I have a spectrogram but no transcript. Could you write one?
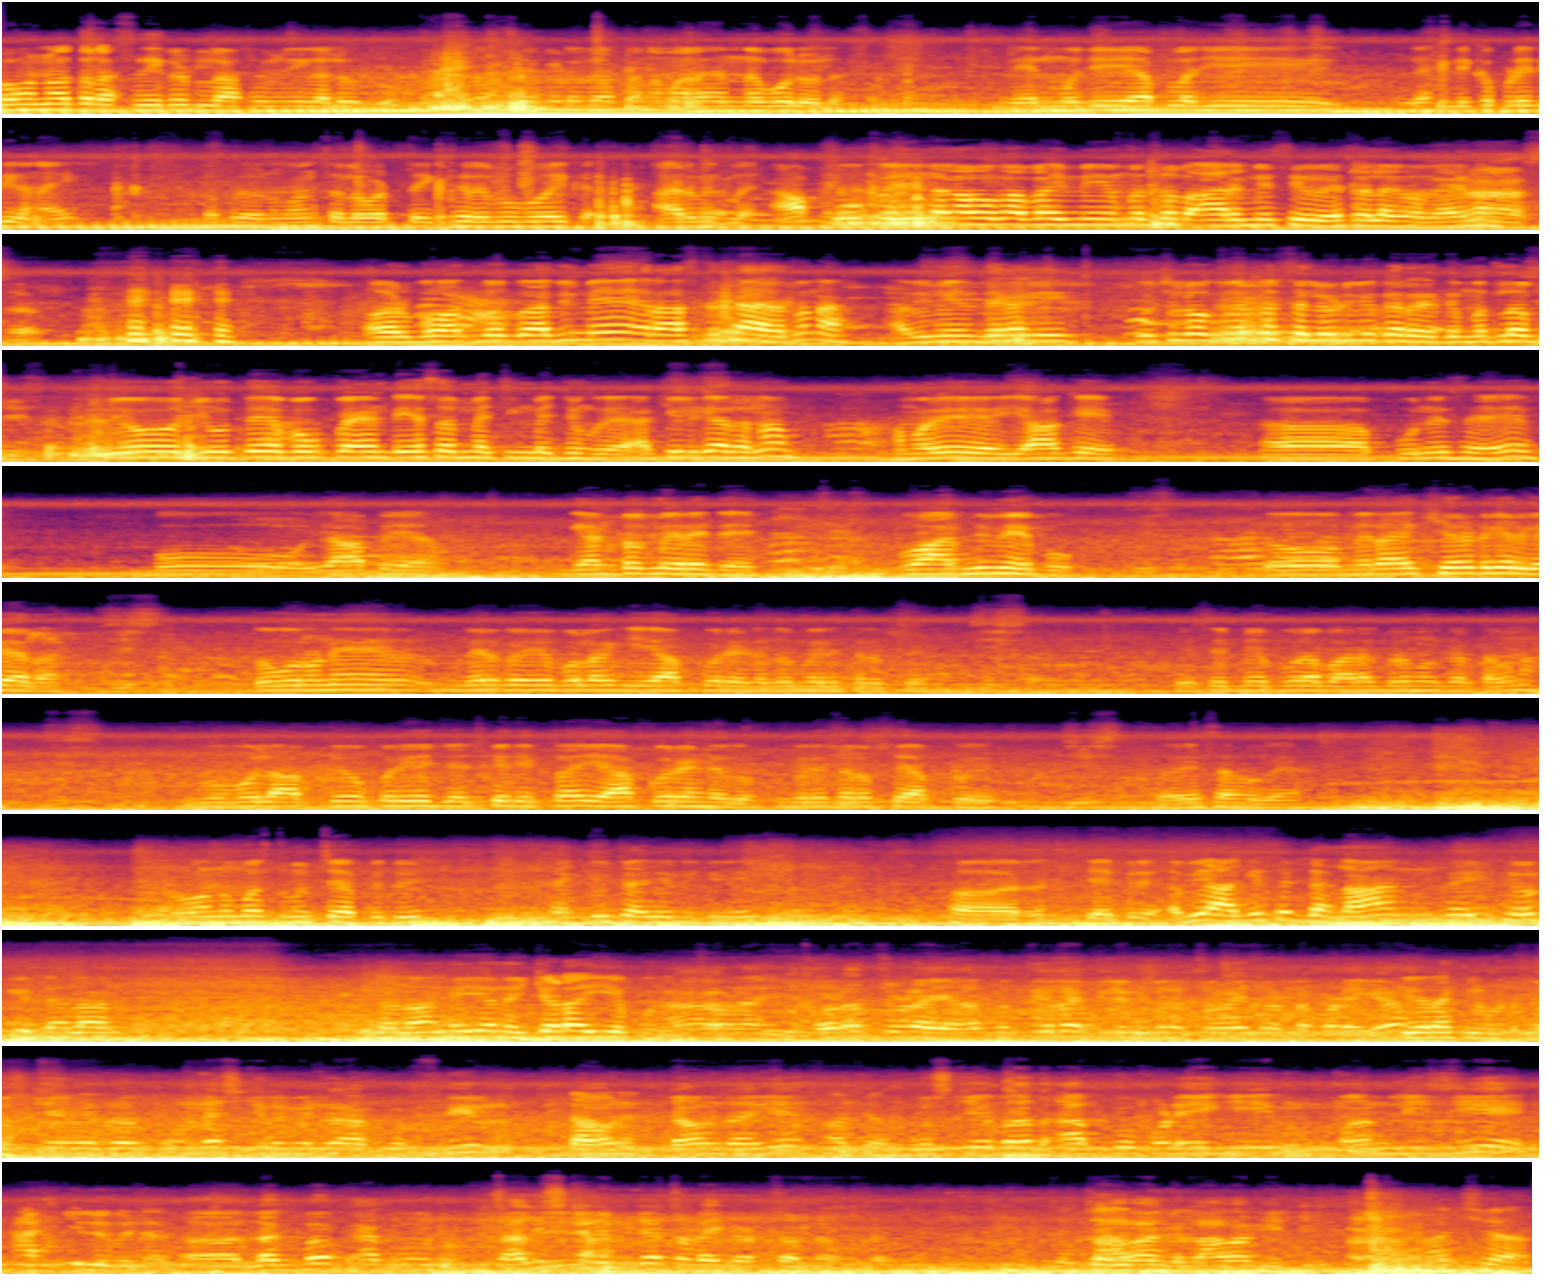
भाऊ आता रस्त्याकडला असं मी निघालो होतो. रस्त्याकडे जाताना मला ह्यांना बोलवलं. मेन म्हणजे आपला जे घातले कपडे थे का नाही कपडे माणसाला वाटतं की खरं बाबा एक आर्मी आहे. आपको पहले लगा होगा भाई? मैं मतलब आर्मी से ऐसा लगा होगा है ना? हाँ सर और बहुत लोग अभी मैं रास्ते से आ रहा था ना अभी मैंने देखा कि कुछ लोग मेरे को सैल्यूट भी कर रहे थे मतलब जो जूते वो पैंट ये सब मैचिंग मैचिंग हुए। एक्चुअली क्या था ना हमारे यहाँ के पुणे से वो यहाँ पे गैंगटोक में रहते वो आर्मी में है वो। तो मेरा एक शर्ट गिर गया था। तो उन्होंने मेरे को ये बोला कि आपको रहने दो मेरी तरफ़ से। जी सर। जैसे मैं पूरा भारत भ्रमण करता हूँ ना। जी सर। वो बोला आपके ऊपर ये जज के देखता है ये आपको रहने दो मेरी तरफ़ से आपको ये जी सर। तो ऐसा हो गया। रोनो मस्त मुझे आप थैंक यू चाय देने के लिए। और पी अभी आगे से ढलान कहीं थी होगी? ढलान। ढलान है या नहीं चढ़ाई है पूरी थोड़ा थोड़ा है आपको तेरह किलोमीटर चौड़ाई चढ़ना पड़ेगा. तेरह किलोमीटर. उसके बाद उन्नीस किलोमीटर आपको फिर डाउन। डाउन जाएंगे अच्छा। उसके बाद आपको पड़ेगी मान लीजिए आठ किलोमीटर. लगभग आपको चालीस किलोमीटर चढ़ाई चढ़ चढ़ना पड़ेगा लावा लावा की अच्छा.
